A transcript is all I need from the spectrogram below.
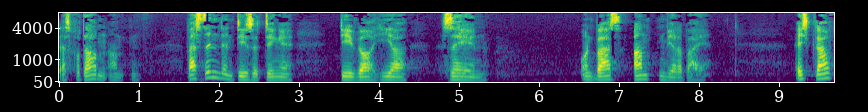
das Verderben ernten. Was sind denn diese Dinge, die wir hier sehen? Und was ernten wir dabei? Ich glaube,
